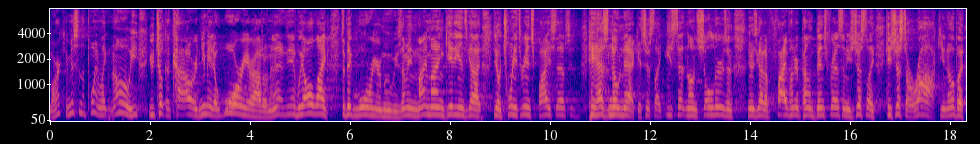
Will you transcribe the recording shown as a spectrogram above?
Mark. You're missing the point. I'm like, no, he, you took a coward and you made a warrior out of him. And we all like the big warrior movies. I mean, my mind, Gideon's got, you know, 23 inch biceps biceps. He has no neck. It's just like he's sitting on shoulders and you know, he's got a 500 pound bench press and he's just like, he's just a rock, you know, but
